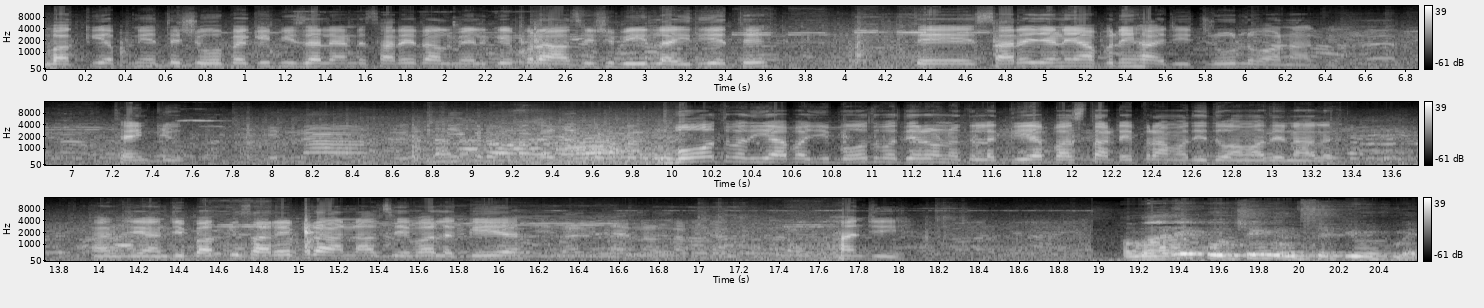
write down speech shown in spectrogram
ਬਾਕੀ ਆਪਣੀ ਇੱਥੇ ਸ਼ੋਪ ਹੈ ਕਿ ਪੀਜ਼ਾ ਲੈਂਡ ਸਾਰੇ ਰਲ ਮਿਲ ਕੇ ਭਰਾ ਅਸੀਂ ਛਬੀਲ ਲਾਈਦੀ ਇੱਥੇ। ਤੇ ਸਾਰੇ ਜਣੇ ਆਪਣੀ ਹਾਜ਼ਰੀ ਜ਼ਰੂਰ ਲਵਾਉਣਾ ਅੱਗੇ ਥੈਂਕ ਯੂ ਕਿੰਨਾ ਕੀ ਕਰਾਉਣਾ ਹੈ ਜੀ ਬਹੁਤ ਵਧੀਆ ਭਾਜੀ ਬਹੁਤ ਵਧੀਆ ਰੌਣਕ ਲੱਗੀ ਆ ਬਸ ਤੁਹਾਡੇ ਭਰਾਵਾਂ ਦੀ ਦੁਆਵਾਂ ਦੇ ਨਾਲ ਹਾਂਜੀ ਹਾਂਜੀ ਬਾਕੀ ਸਾਰੇ ਭਰਾ ਨਾਲ ਸੇਵਾ ਲੱਗੇ ਆ ਹਾਂਜੀ हमारे कोचिंग इंस्टीट्यूट में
